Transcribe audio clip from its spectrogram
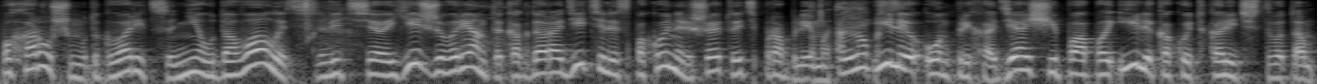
по-хорошему договориться не удавалось? Ведь э, есть же варианты, когда родители спокойно решают эти проблемы. А ну, или он приходящий папа, или какое-то количество там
